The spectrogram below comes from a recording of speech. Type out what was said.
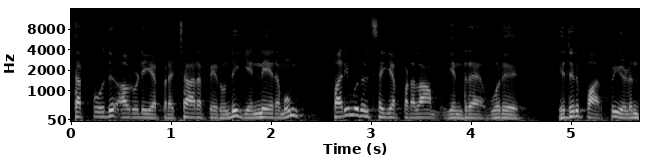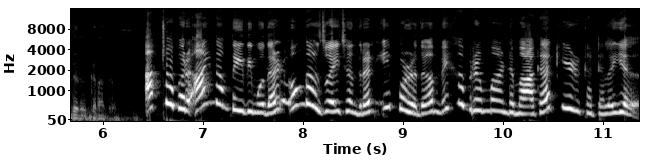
தற்போது அவருடைய பிரச்சார பேருந்து எந்நேரமும் பறிமுதல் செய்யப்படலாம் என்ற ஒரு எதிர்பார்ப்பு எழுந்திருக்கிறது. அக்டோபர் ஐந்தாம் தேதி முதல் உங்கள் ஜெயச்சந்திரன் இப்பொழுது மிக பிரம்மாண்டமாக கீழ்கட்டளையில்.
